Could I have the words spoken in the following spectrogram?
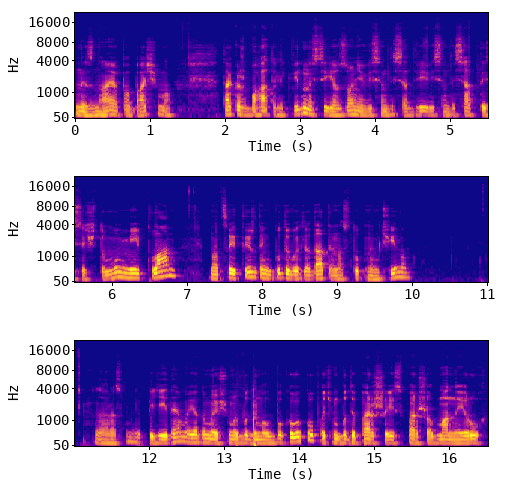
не знаю, побачимо. Також багато ліквідності є в зоні 82-80 тисяч. Тому мій план на цей тиждень буде виглядати наступним чином. Зараз ми підійдемо. Я думаю, що ми будемо в боковику. Потім буде перший спершу обманний рух,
